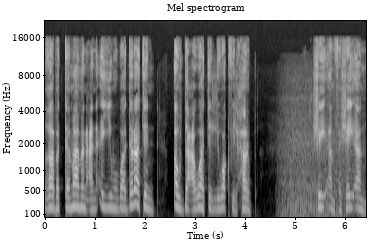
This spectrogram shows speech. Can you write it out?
غابت تماما عن أي مبادرات أو دعوات لوقف الحرب. شيئا فشيئا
